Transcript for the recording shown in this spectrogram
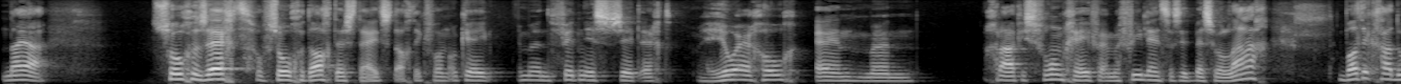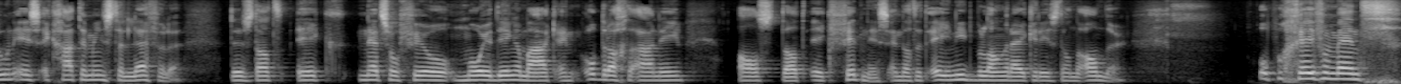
nou ja, zo gezegd of zo gedacht destijds, dacht ik van oké, mijn fitness zit echt heel erg hoog en mijn grafisch vormgeven en mijn freelancer zit best wel laag. Wat ik ga doen is, ik ga tenminste levelen. Dus dat ik net zoveel mooie dingen maak en opdrachten aanneem als dat ik fitness. En dat het een niet belangrijker is dan de ander. Op een gegeven moment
